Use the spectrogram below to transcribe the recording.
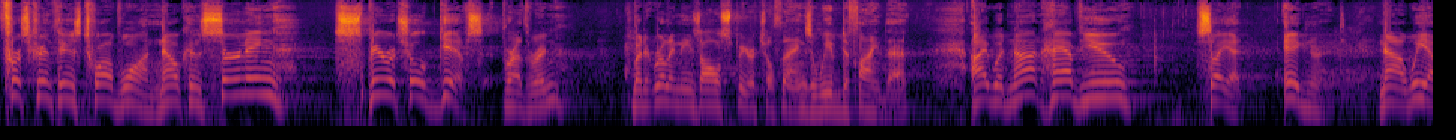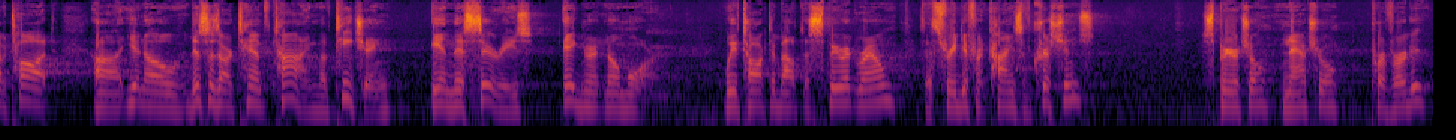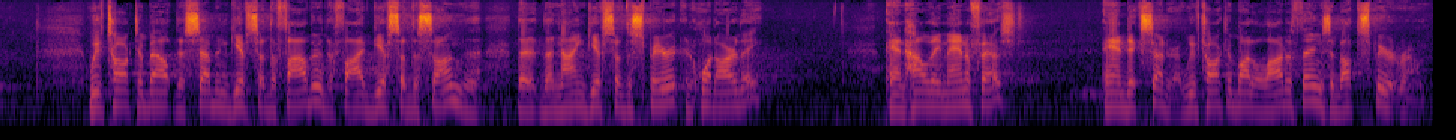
1 Corinthians 12 1. Now concerning spiritual gifts, brethren, but it really means all spiritual things, and we've defined that. I would not have you, say it, ignorant. Now, we have taught, uh, you know, this is our 10th time of teaching in this series, Ignorant No More. We've talked about the spirit realm, the three different kinds of Christians spiritual, natural, perverted. We've talked about the seven gifts of the Father, the five gifts of the Son, the, the, the nine gifts of the Spirit, and what are they, and how they manifest, and etc. We've talked about a lot of things about the spirit realm.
